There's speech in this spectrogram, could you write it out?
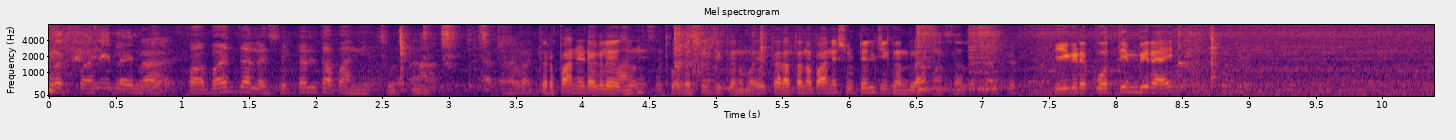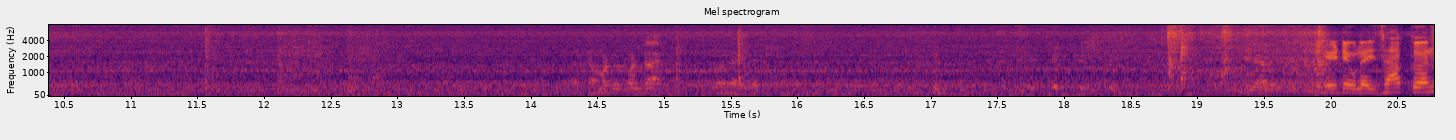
बस पाणी लाईन बस. झालंय सुटल का पाणी. हा. तर पाणी टाकलंय अजून थोडंसं चिकनमध्ये तर आता पाणी सुटेल चिकनला. मसाला इकडे कोथिंबीर आहे. टमाटर पण टाक. हे ठेवलंय झाकण.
